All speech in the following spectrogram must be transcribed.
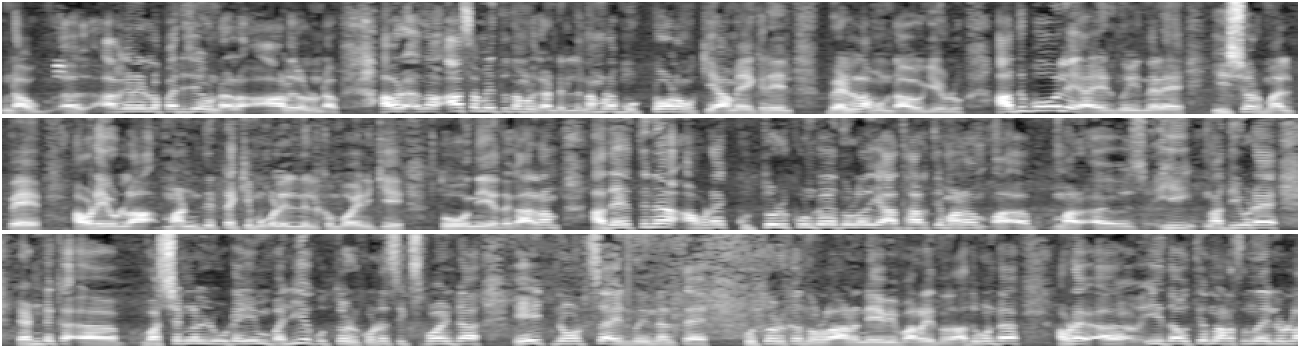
ഉണ്ടാവും. അങ്ങനെയുള്ള പരിചയം പരിചയമുള്ള ആളുകളുണ്ടാവും. അവർ ആ സമയത്ത് നമ്മൾ കണ്ടില്ല നമ്മുടെ മുട്ടോളമൊക്കെ ആ മേഖലയിൽ വെള്ളം ഉണ്ടാവുകയുള്ളൂ. അതുപോലെയായിരുന്നു ഇന്നലെ ഈശ്വർ മൽപ്പെ അവിടെയുള്ള മൺതിട്ടയ്ക്ക് മുകളിൽ നിൽക്കുമ്പോൾ എനിക്ക് തോന്നിയത്. കാരണം അദ്ദേഹത്തിന് അവിടെ കുത്തൊഴുക്കുണ്ട് എന്നുള്ളത് യാഥാർത്ഥ്യമാണ്. ഈ നദിയുടെ രണ്ട് വശങ്ങളിലൂടെയും വലിയ കുത്തൊഴുക്കുണ്ട്. സിക്സ് പോയിന്റ് എയ്റ്റ് നോട്ട്സ് ആയിരുന്നു ഇന്നലത്തെ കുത്തൊഴുക്ക് എന്നുള്ളതാണ് നേവി പറയുന്നത്. അതുകൊണ്ട് അവിടെ ഈ ദൗത്യം നടത്തുന്നതിലുള്ള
